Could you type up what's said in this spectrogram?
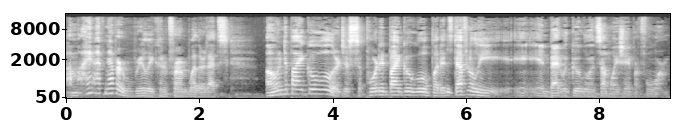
um, I, I've never really confirmed whether that's owned by Google or just supported by Google, but it's definitely in bed with Google in some way, shape, or form.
